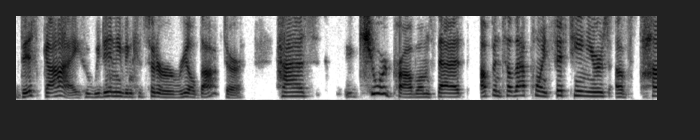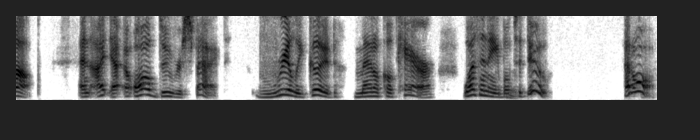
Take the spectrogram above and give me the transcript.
this guy who we didn't even consider a real doctor has cured problems that up until that point 15 years of top and I, all due respect, really good medical care wasn't able to do at all.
